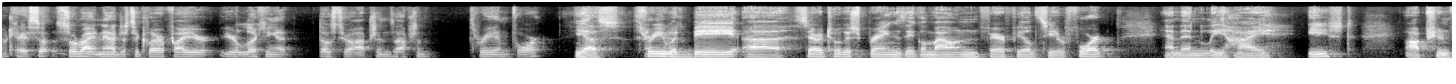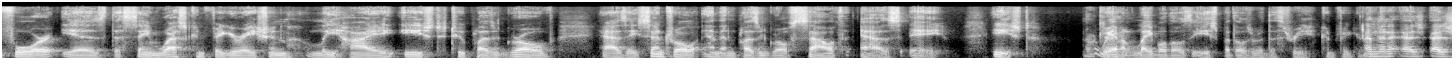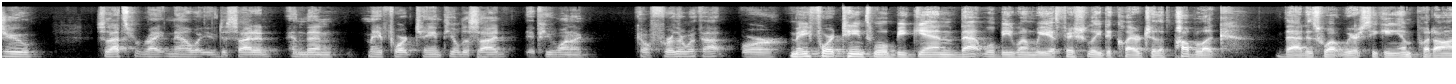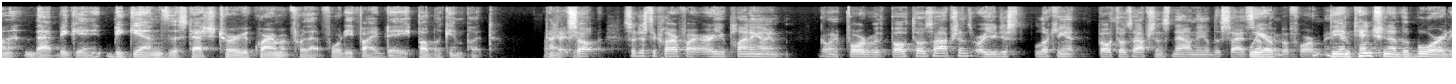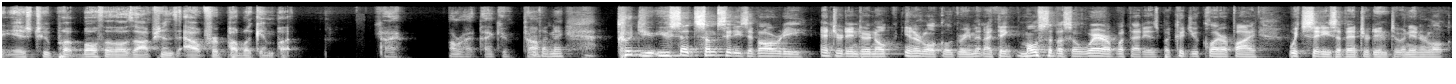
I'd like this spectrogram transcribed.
Okay, so, so right now, just to clarify, you're, you're looking at those two options, option three and four? Yes, three would be uh, Saratoga Springs, Eagle Mountain, Fairfield, Cedar Fort, and then Lehi East. Option four is the same west configuration, Lehi East to Pleasant Grove as a central, and then Pleasant Grove South as a east. We Okay. haven't labeled those east, but those were the three configurations. And then as, as you, so that's right now what you've decided, and then May fourteenth, you'll decide if you want to go further with that or? May 14th will begin, that will be when we officially declare to the public that is what we're seeking input on. That begin, begins the statutory requirement for that 45-day public input. time Okay, period. so, so just to clarify, are you planning on going forward with both those options? Or are you just looking at both those options now and then you'll decide We are, something before? May? the intention of the board is to put both of those options out for public input. Okay, all right, thank you. If I Tom? may, could you, you said some cities have already entered into an interlocal agreement. I think most of us are aware of what that is, but could you clarify which cities have entered into an interlocal?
